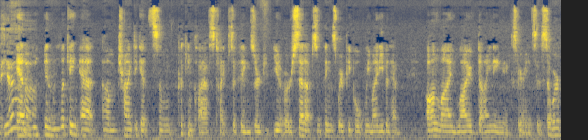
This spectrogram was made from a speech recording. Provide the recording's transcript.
Yeah. And we've been looking at um, trying to get some cooking class types of things, or you know, or set up some things where people we might even have online live dining experiences. So we're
